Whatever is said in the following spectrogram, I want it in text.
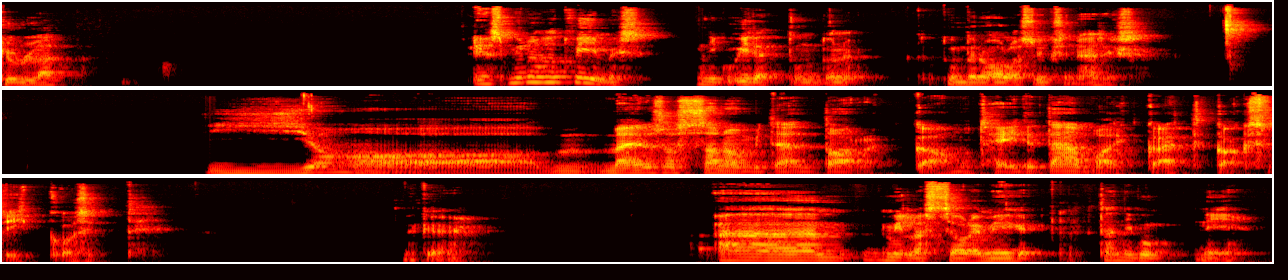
Kyllä. Ja milloin olet viimeksi niin itse tuntunut, tuntunut olla yksinäiseksi? Joo, mä en osaa sanoa mitään tarkkaa, mutta heitetään vaikka, että kaksi viikkoa sitten. Okei. Okay. Ähm, millaista se oli? Mikä, tai niinku, niin.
